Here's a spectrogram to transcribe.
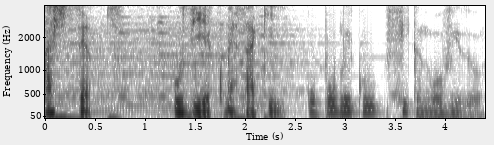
às sete. O dia começa aqui. O público fica no ouvido.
